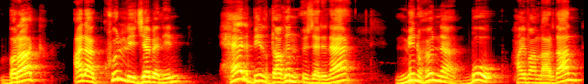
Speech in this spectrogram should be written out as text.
bırak ala kulli cebelin her bir dağın üzerine minhunne bu hayvanlardan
